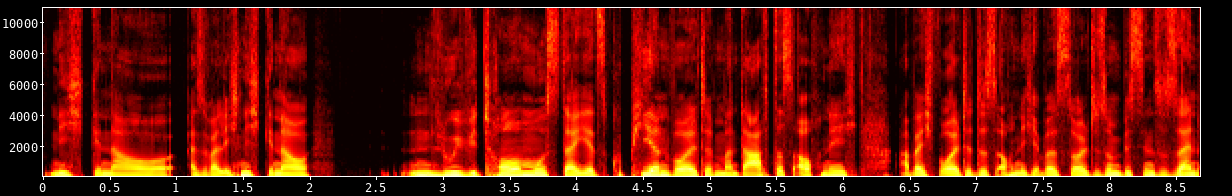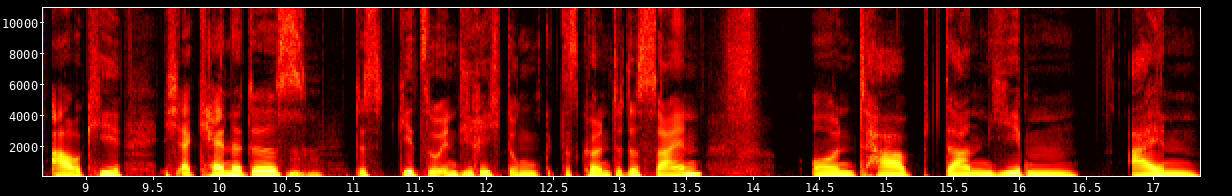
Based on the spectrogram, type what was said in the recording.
nicht genau, also weil ich nicht genau ein Louis Vuitton-Muster jetzt kopieren wollte. Man darf das auch nicht, aber ich wollte das auch nicht. Aber es sollte so ein bisschen so sein, ah, okay, ich erkenne das, mhm. das geht so in die Richtung, das könnte das sein. Und habe dann jedem ein,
